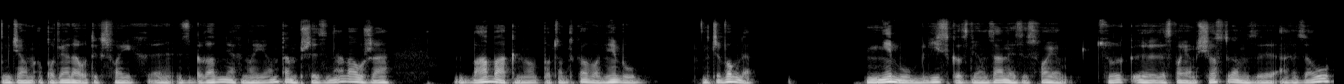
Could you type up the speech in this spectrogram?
gdzie on opowiadał o tych swoich e, zbrodniach, no i on tam przyznawał, że babak no, początkowo nie był, znaczy w ogóle nie był blisko związany ze swoją, córk, e, ze swoją siostrą z Arzołu,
